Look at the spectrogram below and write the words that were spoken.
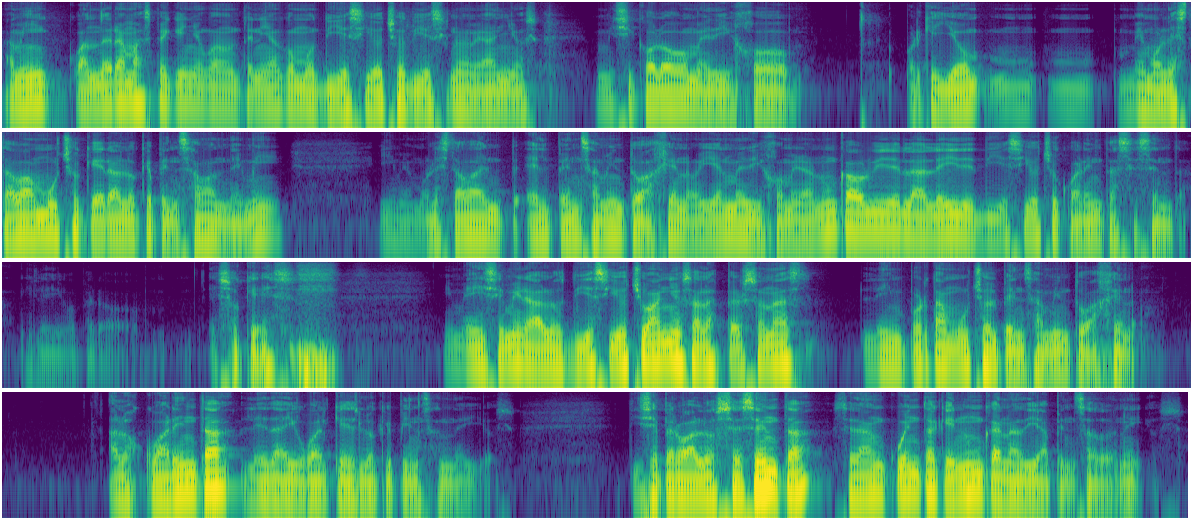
A mí, cuando era más pequeño, cuando tenía como 18, 19 años, mi psicólogo me dijo, porque yo me molestaba mucho que era lo que pensaban de mí y me molestaba el, el pensamiento ajeno. Y él me dijo, mira, nunca olvides la ley de 18, 40, 60. Y le digo, pero ¿eso qué es? Y me dice, mira, a los 18 años a las personas le importa mucho el pensamiento ajeno. A los 40 le da igual qué es lo que piensan de ellos. Dice, pero a los 60 se dan cuenta que nunca nadie ha pensado en ellos.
